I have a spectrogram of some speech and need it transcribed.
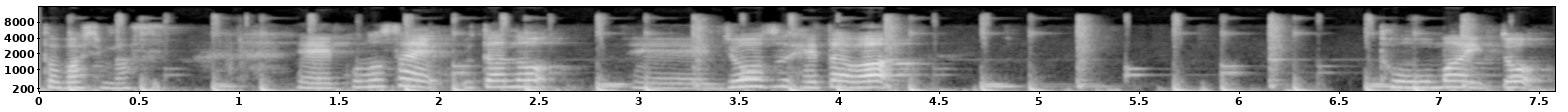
飛ばします。えー、この際、歌の、えー、上手下手は、遠まいと、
